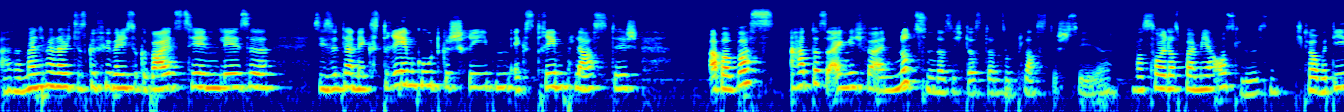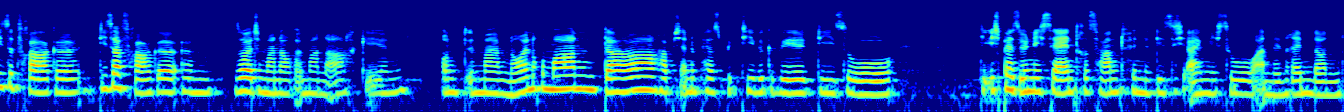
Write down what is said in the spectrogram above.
Also manchmal habe ich das Gefühl, wenn ich so Gewaltszenen lese, Sie sind dann extrem gut geschrieben, extrem plastisch. Aber was hat das eigentlich für einen Nutzen, dass ich das dann so plastisch sehe? Was soll das bei mir auslösen? Ich glaube, diese Frage, dieser Frage ähm, sollte man auch immer nachgehen. Und in meinem neuen Roman, da habe ich eine Perspektive gewählt, die so, die ich persönlich sehr interessant finde, die sich eigentlich so an den Rändern,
